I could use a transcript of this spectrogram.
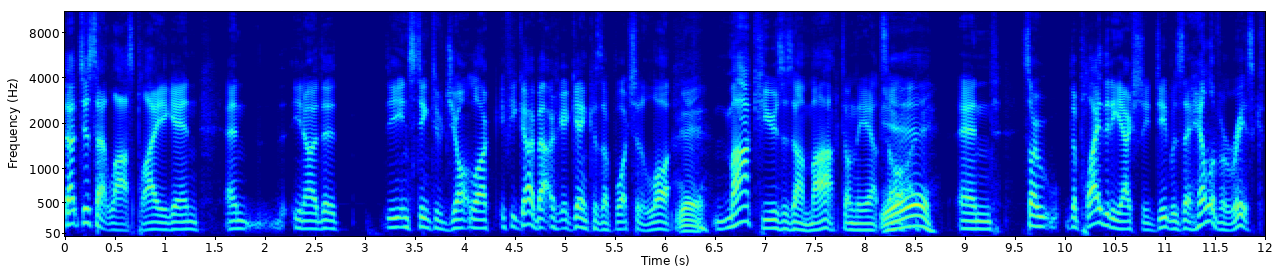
that just that last play again, and you know the. The instinctive John, like if you go back again, because I've watched it a lot. Yeah. Mark Hughes is unmarked on the outside. Yeah. And so the play that he actually did was a hell of a risk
